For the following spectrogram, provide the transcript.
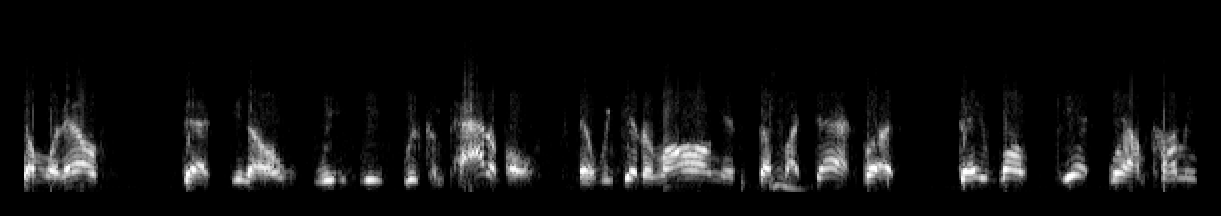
someone else that, you know, we, we we're compatible and we get along and stuff like that, but they won't get where I'm coming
